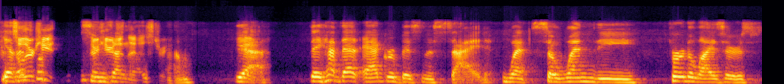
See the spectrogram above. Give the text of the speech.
yeah. so they're huge. they're huge in the industry. them. Yeah. They have that agribusiness side. When so when the fertilizers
